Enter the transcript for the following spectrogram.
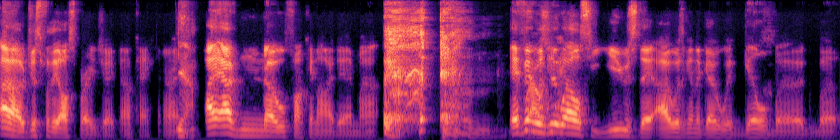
Oh, just for the Osprey joke. Okay, all right. Yeah. I have no fucking idea, Matt. If it Well, was who else used it, I was going to go with Gillberg, but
